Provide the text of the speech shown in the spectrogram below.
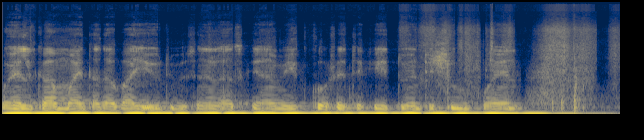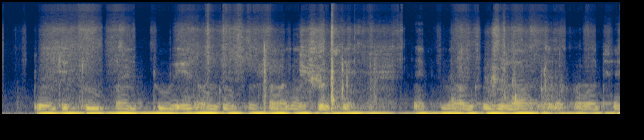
ওয়েলকাম মাই দাদা ভাই ইউটিউব চ্যানেল আজকে আমি কোষে থেকে twenty two point twenty two point two এর অঙ্ক সমাধান করছি। এখানে অঙ্কগুলো এরকম আছে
